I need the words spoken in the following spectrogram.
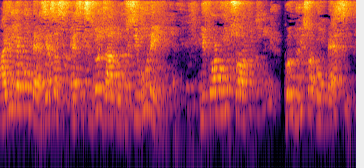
Aí o que acontece? Essas, esses dois átomos se unem e formam um só. Quando isso acontece,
